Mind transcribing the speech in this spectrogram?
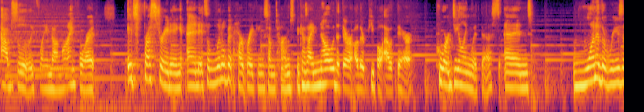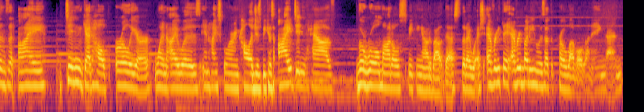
absolutely flamed online for it, it's frustrating and it's a little bit heartbreaking sometimes because I know that there are other people out there who are dealing with this. And one of the reasons that I didn't get help earlier when I was in high school or in college is because I didn't have the role models speaking out about this that I wish. Everything everybody who was at the pro level running then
